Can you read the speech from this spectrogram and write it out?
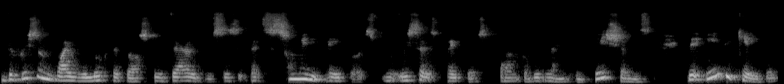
the reason why we looked at those two variables is that so many papers, research papers on COVID-19 patients, they indicated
